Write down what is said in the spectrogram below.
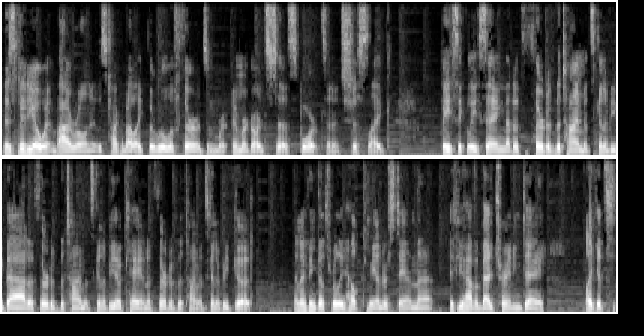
this video went viral and it was talking about like the rule of thirds in, re- in regards to sports, and it's just like basically saying that a third of the time it's going to be bad, a third of the time it's going to be okay, and a third of the time it's going to be good. And I think that's really helped me understand that if you have a bad training day, like it's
